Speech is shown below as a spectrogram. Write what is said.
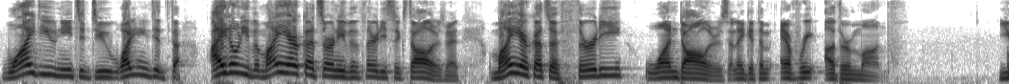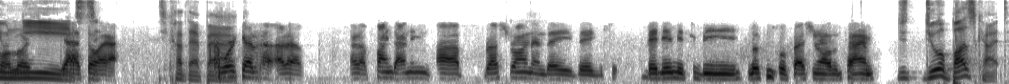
Why do you need to do? Why do you need to? I don't even. My haircuts aren't even thirty six dollars, man. My haircuts are thirty one dollars, and I get them every other month. You Oh, need Yeah. So to, I to cut that back. I work at a at a at a fine dining uh, restaurant, and they they they need me to be looking professional all the time. just do a buzz cut.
